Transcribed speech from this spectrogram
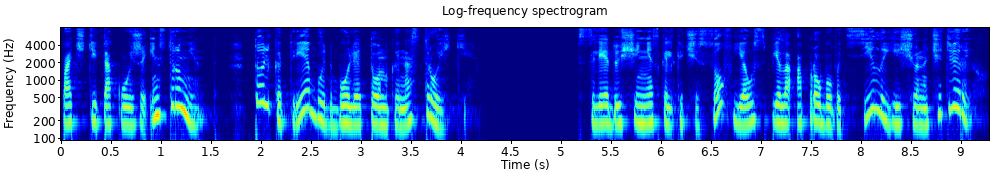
почти такой же инструмент, только требует более тонкой настройки. В следующие несколько часов я успела опробовать силы еще на четверых,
